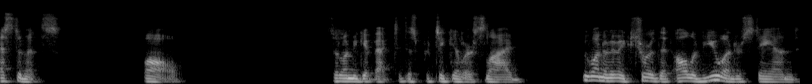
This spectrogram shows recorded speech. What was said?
estimates fall. So let me get back to this particular slide. We want to make sure that all of you understand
